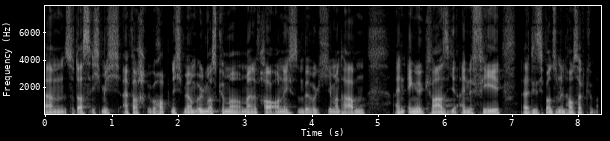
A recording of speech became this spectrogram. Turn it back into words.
ähm, sodass ich mich einfach überhaupt nicht mehr um irgendwas kümmere und meine Frau auch nicht und wir wirklich jemand haben, ein Engel quasi, eine Fee, äh, die sich bei uns um den Haushalt kümmert.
